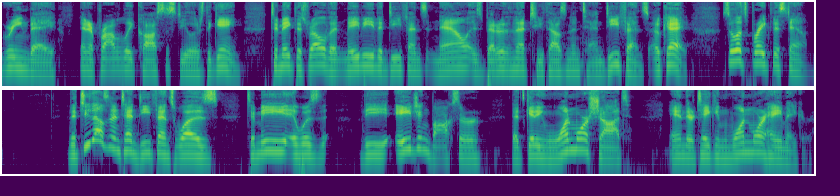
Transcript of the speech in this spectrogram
Green Bay, and it probably cost the Steelers the game. To make this relevant, maybe the defense now is better than that 2010 defense. Okay, so let's break this down. The 2010 defense was, to me, it was the aging boxer that's getting one more shot and they're taking one more haymaker.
